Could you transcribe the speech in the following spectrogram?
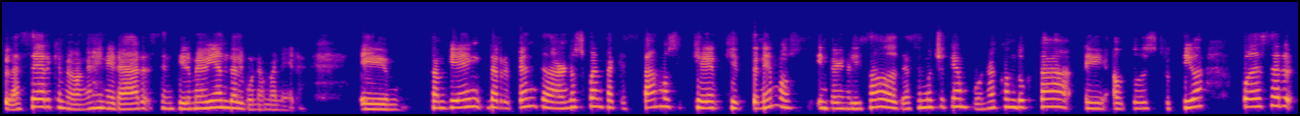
placer, que me van a generar sentirme bien de alguna manera. Eh, también de repente darnos cuenta que estamos, que, que tenemos internalizado desde hace mucho tiempo una conducta eh, autodestructiva puede ser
